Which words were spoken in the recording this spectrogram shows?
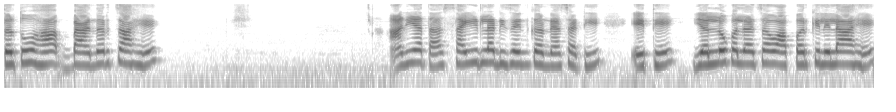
तर तो हा बॅनरचा आहे. आणि आता साईडला डिझाईन करण्यासाठी येथे येल्लो कलरचा वापर केलेला आहे.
